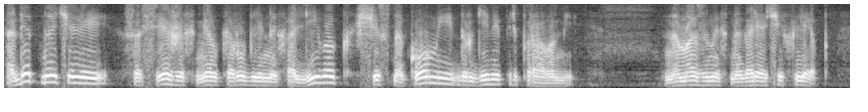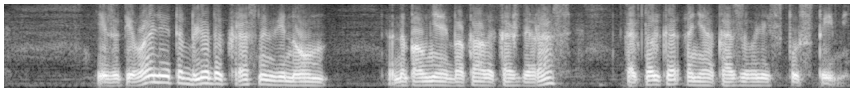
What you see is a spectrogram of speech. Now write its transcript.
Обед начали со свежих мелкорубленных оливок с чесноком и другими приправами, намазанных на горячий хлеб, и запивали это блюдо красным вином, наполняя бокалы каждый раз, как только они оказывались пустыми.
